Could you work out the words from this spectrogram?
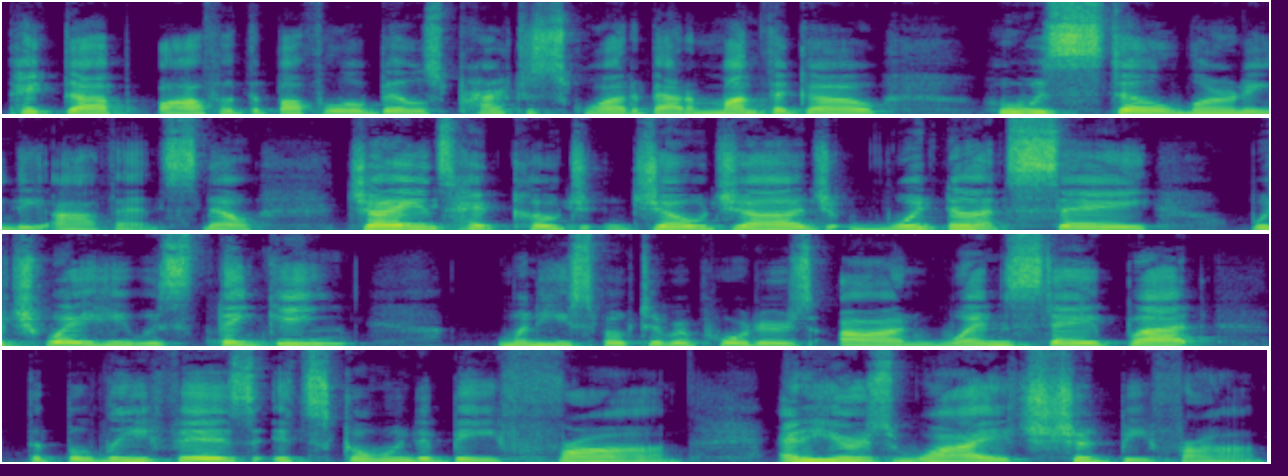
picked up off of the Buffalo Bills practice squad about a month ago, who was still learning the offense. Now, Giants head coach Joe Judge would not say which way he was thinking when he spoke to reporters on Wednesday, but the belief is it's going to be Fromm. And here's why it should be Fromm.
